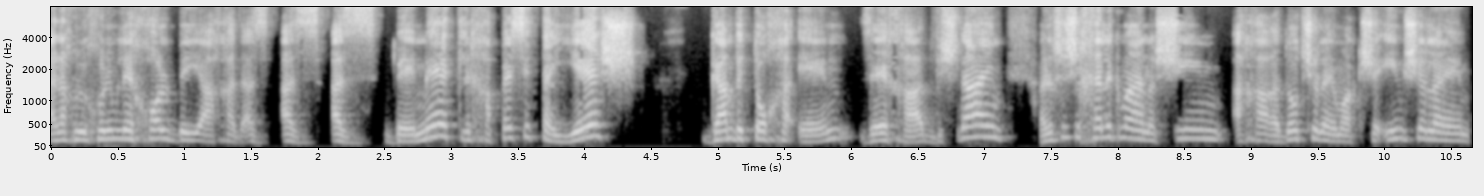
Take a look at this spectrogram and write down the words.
אנחנו יכולים לאכול ביחד, אז, אז, אז באמת לחפש את היש גם בתוך האין, זה אחד, ושניים, אני חושב שחלק מהאנשים, החרדות שלהם או הקשיים שלהם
